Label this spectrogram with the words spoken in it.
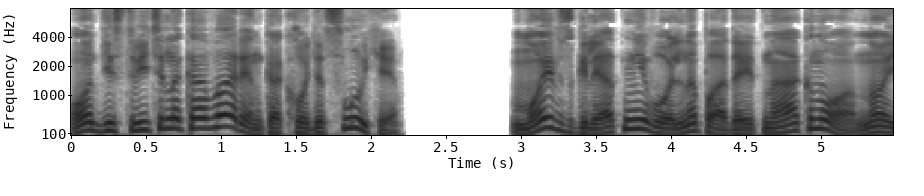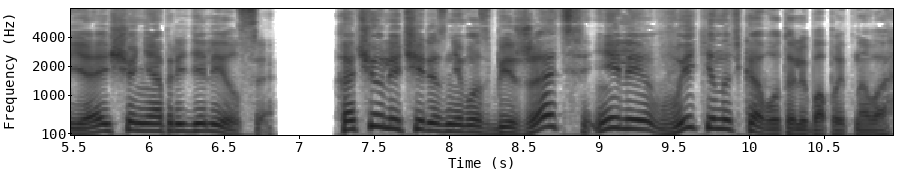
Он действительно коварен, как ходят слухи. Мой взгляд невольно падает на окно, но я еще не определился. Хочу ли через него сбежать или выкинуть кого-то любопытного?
